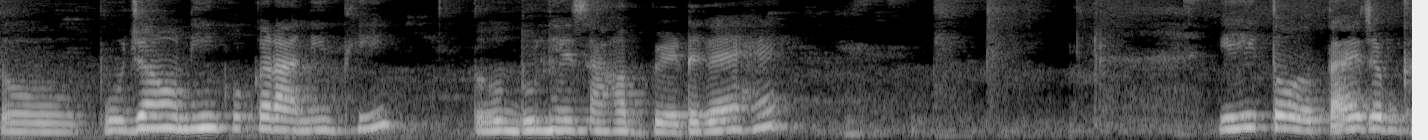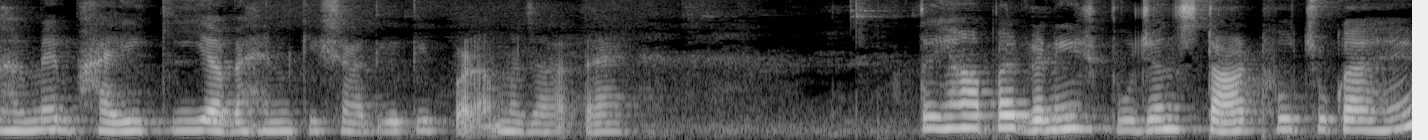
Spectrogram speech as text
तो पूजा उन्हीं को करानी थी। तो दूल्हे साहब बैठ गए हैं। यही तो होता है जब घर में भाई की या बहन की शादी होती बड़ा मज़ा आता है। तो यहाँ पर गणेश पूजन स्टार्ट हो चुका है।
